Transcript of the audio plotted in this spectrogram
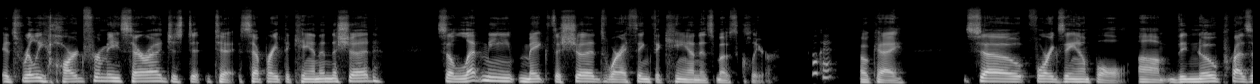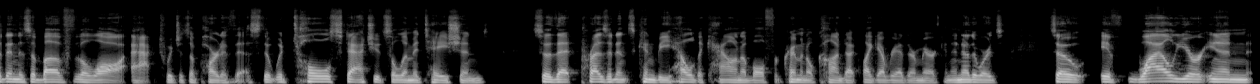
it's really hard for me, Sarah, just to, to separate the can and the should. So let me make the shoulds where I think the can is most clear. Okay. Okay. So, for example, um, the No President is Above the Law Act, which is a part of this, that would toll statutes of limitations so that presidents can be held accountable for criminal conduct like every other American. In other words, so if while you're in,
